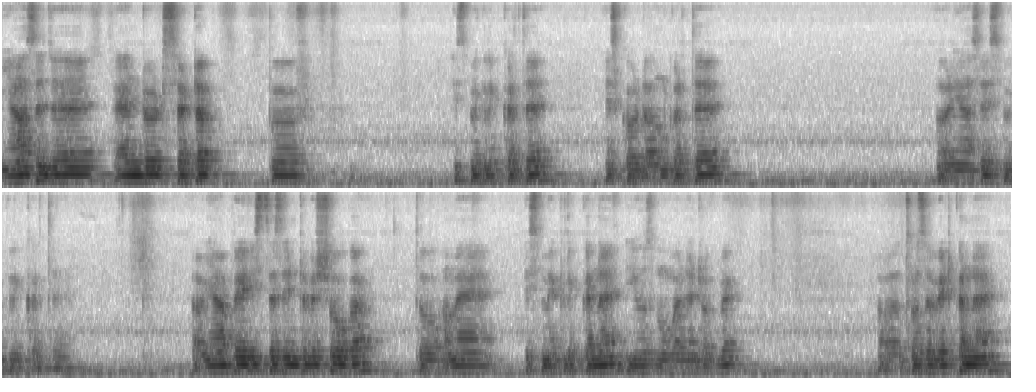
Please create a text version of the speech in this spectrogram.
यहाँ से जो है एंड्रॉयड सेटअप इसमें क्लिक करते हैं, इसको डाउन करते हैं, और यहाँ से इसमें क्लिक करते हैं। अब यहाँ पे इस तरह से इंटरफेस शो होगा तो हमें इसमें क्लिक करना है यूज़ मोबाइल नेटवर्क पे। और थोड़ा सा वेट करना है।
